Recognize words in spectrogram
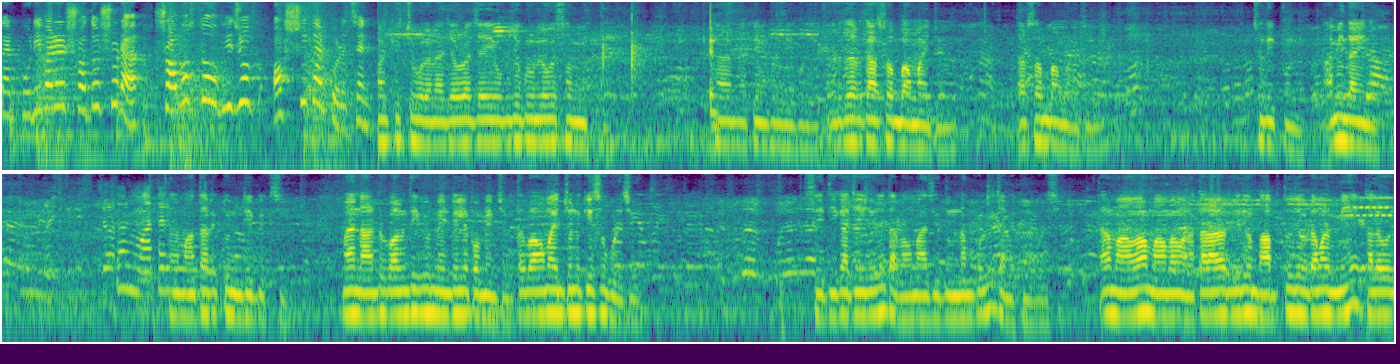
তার পরিবারের সদস্যরা সমস্ত অভিযোগ অস্বীকার করেছেন। আর কিচ্ছু বলে না যে ওরা যে অভিযোগগুলো ওগুলো সব মিথ্যে। হ্যাঁ না প্রেম করে বিয়ে করেছে তার সব মায়ের জন্য তার সব মায়ের জন্য সুদীপ পণ্ডিত আমি দায়ী না। তার মাথার একটু ডিফেক্ট ছিল মানে নার্ভের প্রবলেম থেকে একটু মেন্টালি প্রবলেম ছিল। তার বাবা মায়ের জন্য কেসও করেছিল। সেই ঠিক আছে এই জন্য তার বাবা মা আজকে দুর্নাম করল যে আমি খুন করেছি। তার মা বাবা মা বাবা না। তারা যদি ভাবতো যে ওটা আমার মেয়ে তাহলে ওই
